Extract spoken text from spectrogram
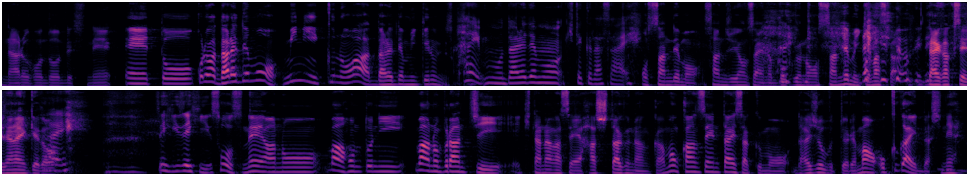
なるほどですね。えっ、とこれは誰でも見に行くのは誰でも行けるんですか？はいもう誰でも来てください。おっさんでも34歳の僕のおっさんでも行けますか？大学生じゃないけど、はい、ぜひぜひそうですね。あのまあ本当にまああのブランチ北長瀬ハッシュタグなんかも感染対策も大丈夫っていうよりまあ屋外だしね。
